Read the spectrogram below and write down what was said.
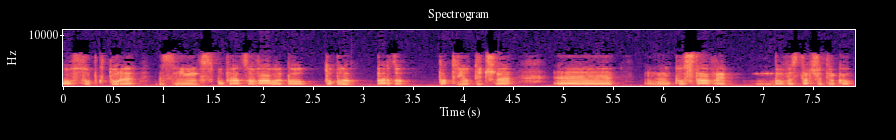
osób, które z nim współpracowały, bo to były bardzo patriotyczne mm, postawy, bo wystarczy tylko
